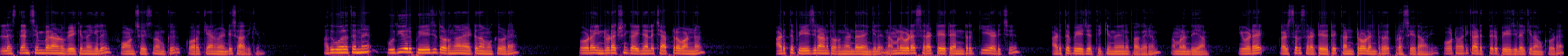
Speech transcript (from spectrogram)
ലെസ് ദാൻ സിമ്പിളാണ് ഉപയോഗിക്കുന്നതെങ്കിൽ ഫോൺ സൈസ് നമുക്ക് കുറയ്ക്കാൻ വേണ്ടി സാധിക്കും. അതുപോലെ തന്നെ പുതിയൊരു പേജ് തുടങ്ങാനായിട്ട് നമുക്കിവിടെ ഇപ്പോൾ ഇവിടെ ഇൻട്രൊഡക്ഷൻ കഴിഞ്ഞാൽ ചാപ്റ്റർ വണ്ണ് അടുത്ത പേജിലാണ് തുടങ്ങേണ്ടതെങ്കിൽ നമ്മളിവിടെ സെലക്ട് ചെയ്തിട്ട് എന്റർ കീ അടിച്ച് അടുത്ത പേജ് എത്തിക്കുന്നതിന് പകരം നമ്മൾ എന്ത് ചെയ്യാം? ഇവിടെ കഴ്സർ സെലക്ട് ചെയ്തിട്ട് കൺട്രോൾ എന്റർ പ്രസ് ചെയ്താൽ മതി. അപ്പോൾ ഓട്ടോമാറ്റിക് അടുത്തൊരു പേജിലേക്ക് നമുക്കിവിടെ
